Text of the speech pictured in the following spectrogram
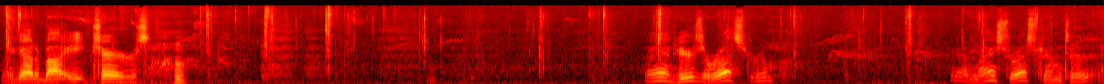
They got about eight chairs. and here's a restroom. Got a nice restroom to it.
